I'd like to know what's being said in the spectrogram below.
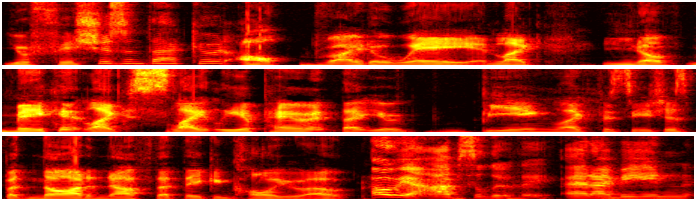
your fish isn't that good." I'll right away and like you know make it like slightly apparent that you're being like facetious, but not enough that they can call you out. Oh yeah, absolutely. And I mean,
